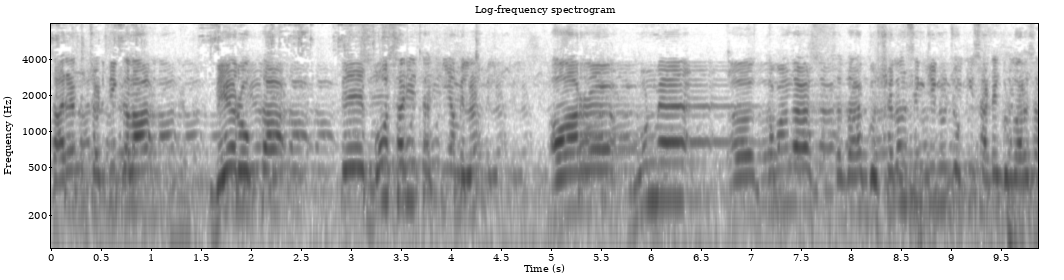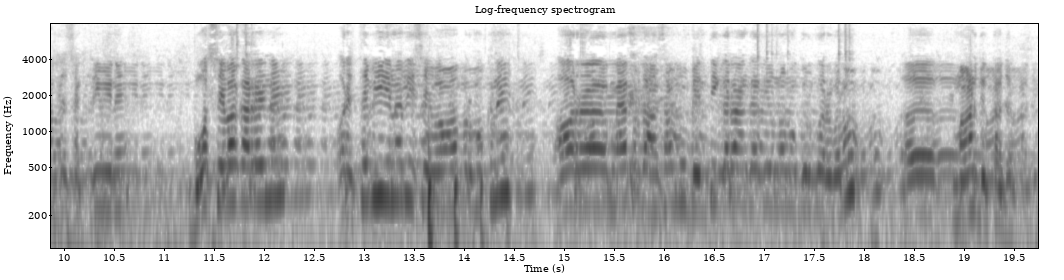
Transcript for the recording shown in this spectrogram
ਸਾਰਿਆਂ ਨੂੰ ਚੜ੍ਹਦੀ ਕਲਾ ਬੇਰੋਗਤਾ ਤੇ ਬਹੁਤ ਸਾਰੀਆਂ ਤਰੱਕੀਆਂ ਮਿਲਣ। ਔਰ ਹੁਣ ਮੈਂ ਅ, ਕਵਾਂਗਾ ਸਰਦਾਰ ਗੁਰਸ਼ਰਨ ਸਿੰਘ ਜੀ ਨੂੰ ਜੋ ਕਿ ਸਾਡੇ ਗੁਰਦੁਆਰਾ ਸਾਹਿਬ ਦੇ ਸੈਕਟਰੀ ਵੀ ਨੇ ਬਹੁਤ ਸੇਵਾ ਕਰ ਰਹੇ ਨੇ ਔਰ ਇੱਥੇ ਵੀ ਇਹਨਾਂ ਦੀ ਸੇਵਾਵਾਂ ਪ੍ਰਮੁੱਖ ਨੇ। ਔਰ ਮੈਂ ਪ੍ਰਧਾਨ ਸਾਹਿਬ ਨੂੰ ਬੇਨਤੀ ਕਰਾਂਗਾ ਕਿ ਉਹਨਾਂ ਨੂੰ ਗੁਰੂ ਘਰ ਵੱਲੋਂ ਮਾਣ ਦਿੱਤਾ ਜਾਵੇ।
